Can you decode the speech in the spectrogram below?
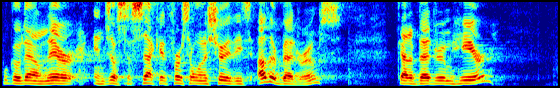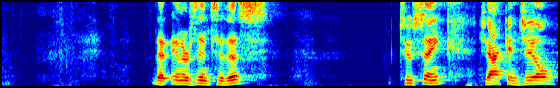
We'll go down there in just a second. First, I want to show you these other bedrooms. Got a bedroom here that enters into this. Two sink, Jack and Jill.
